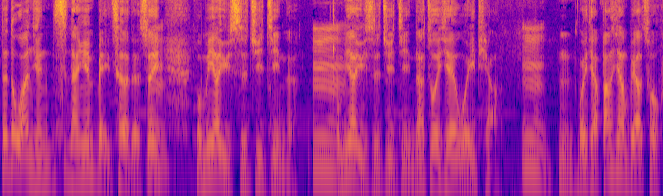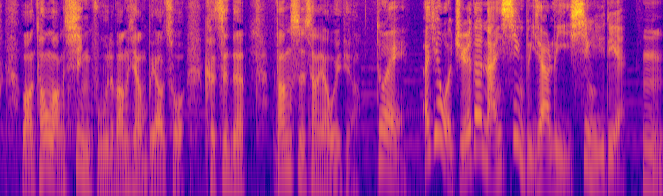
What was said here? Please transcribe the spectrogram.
那都完全是南辕北辙的。所以我们要与时俱进了。嗯，我们要与时俱进，那做一些微调。嗯嗯，微调方向不要错，往通往幸福的方向不要错。可是呢，方式上要微调。对，而且我觉得男性比较理性一点。嗯，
